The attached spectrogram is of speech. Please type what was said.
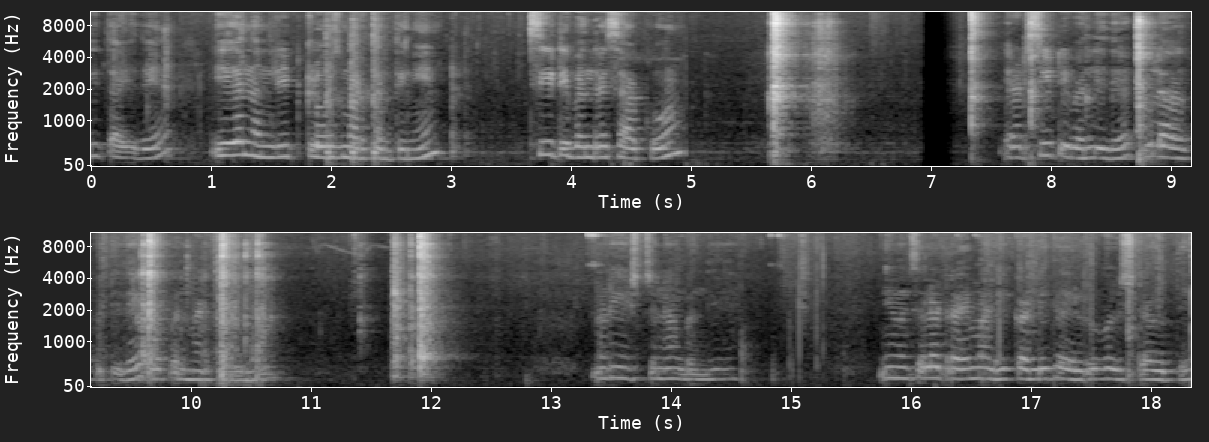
ಕುದೀತಾ ಇದೆ. ಈಗ ನಾನು ಲಿಟ್ ಕ್ಲೋಸ್ ಮಾಡ್ಕೊತೀನಿ. ಸೀಟಿ ಬಂದರೆ ಸಾಕು. ಎರಡು ಸೀಟಿ ಬಂದಿದೆ ಕೂಲಾಗಿಬಿಟ್ಟಿದೆ ಓಪನ್ ಮಾಡ್ತೀನಿ. ನೋಡಿ, ಎಷ್ಟು ಚೆನ್ನಾಗಿ ಬಂದಿದೆ. ನೀವು ಒಂದ್ಸಲ ಟ್ರೈ ಮಾಡಿ, ಖಂಡಿತ ಎಲ್ರಿಗೂ ಇಷ್ಟ ಆಗುತ್ತೆ.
